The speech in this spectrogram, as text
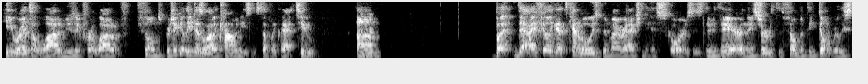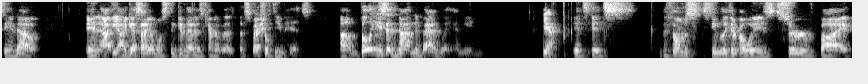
He writes a lot of music for a lot of films. Particularly, he does a lot of comedies and stuff like that too. Mm-hmm. Um, but that, I feel like that's kind of always been my reaction to his scores. Is they're there and they serve the film, but they don't really stand out and I, yeah, I guess I almost think of that as kind of a, a specialty of his. Um, but like you said, not in a bad way. I mean, yeah, it's it's the films seem like they're always served by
